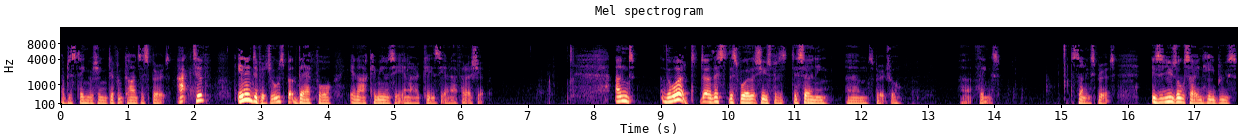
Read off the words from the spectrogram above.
of distinguishing different kinds of spirits active in individuals, but therefore in our community, in our ecclesia, in our fellowship. And the word, uh, this, this word that's used for discerning um, spiritual uh, things, discerning spirits, is used also in Hebrews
